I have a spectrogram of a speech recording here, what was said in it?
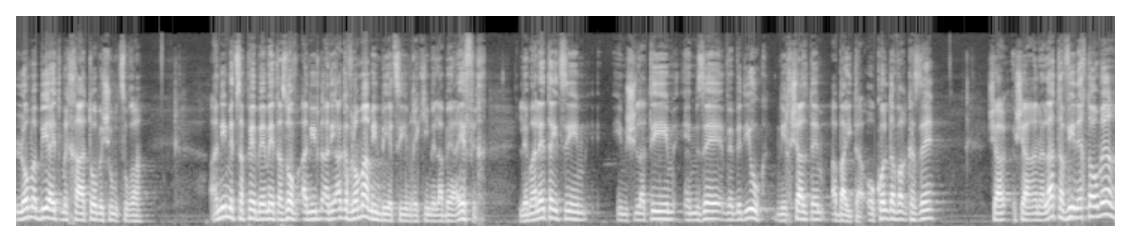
לא מביע את מחאתו בשום צורה. אני מצפה באמת, עזוב, אני, אני אגב לא מאמין ביציעים ריקים, אלא בהפך. למלא את היציעים עם שלטים, עם זה, ובדיוק, נכשלתם הביתה. או כל דבר כזה, שה, שההנהלה תבין, איך אתה אומר?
